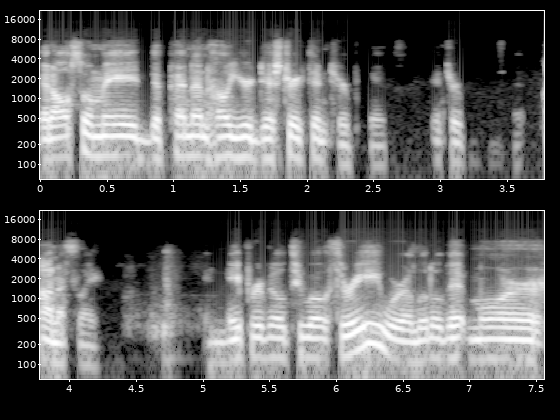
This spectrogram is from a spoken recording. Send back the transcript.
It also may depend on how your district interprets, interprets it, honestly. In Naperville 203, we're a little bit more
